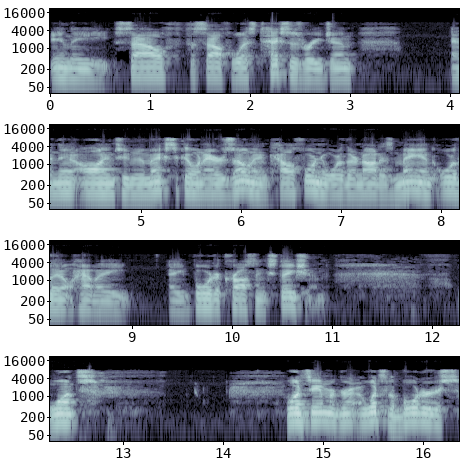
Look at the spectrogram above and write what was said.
in the south to southwest Texas region and then on into New Mexico and Arizona and California where they're not as manned or they don't have a, a border crossing station. Once once the immigrant once the borders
